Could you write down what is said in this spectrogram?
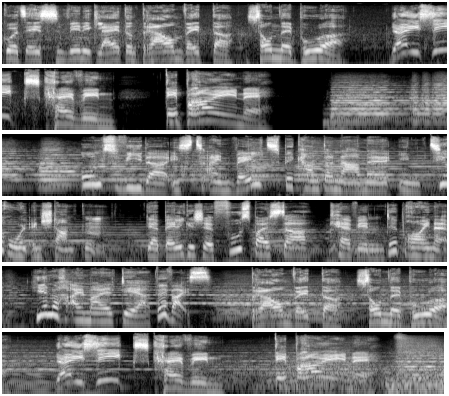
Gutes Essen, wenig Leid und Traumwetter. Sonne pur. Ja, ich sieh's, Kevin! De Bruyne! Und wieder ist ein weltbekannter Name in Tirol entstanden. Der belgische Fußballstar Kevin De Bruyne. Hier noch einmal der Beweis. Traumwetter, Sonne pur. Ja, ich sieh's, Kevin! De Bruyne!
